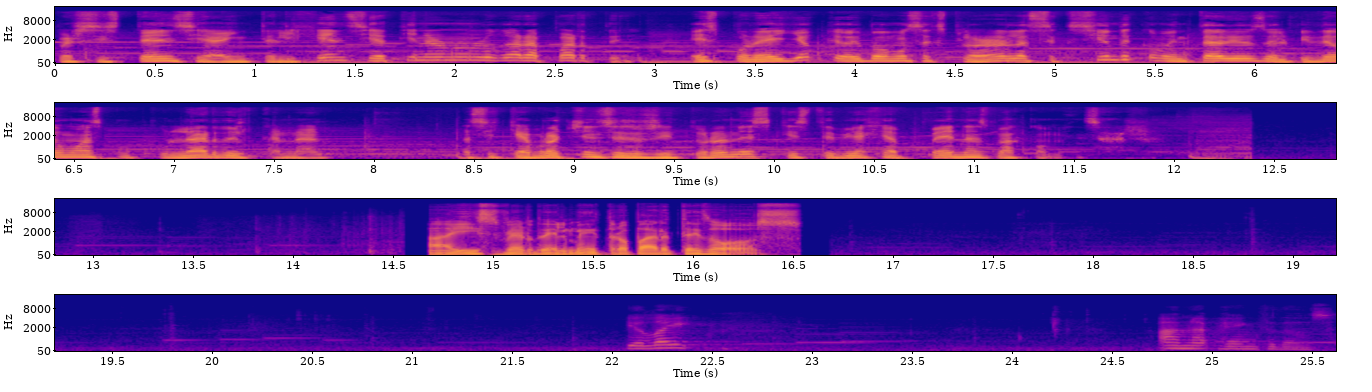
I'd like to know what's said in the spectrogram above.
persistencia e inteligencia tienen un lugar aparte. Es por ello que hoy vamos a explorar la sección de comentarios del video más popular del canal. Así que abróchense sus cinturones que este viaje apenas va a comenzar. Iceberg del Metro Parte 2 I'm not paying for those.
